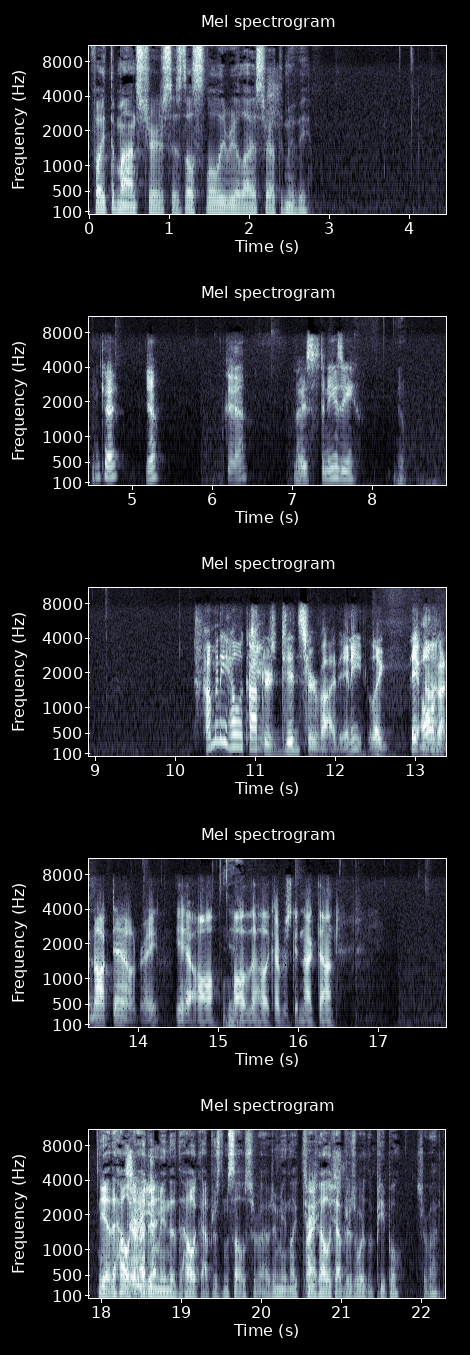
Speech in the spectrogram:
fight the monsters, as they'll slowly realize throughout the movie. Okay. Yeah. Yeah. Nice and easy. Yep. How many helicopters did survive? Any? Like they all got knocked down, right? Yeah, all Yeah. all the helicopters get knocked down. Yeah, the helicopter. So I didn't mean that the helicopters themselves survived. I mean like two Right. helicopters worth of people survived.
